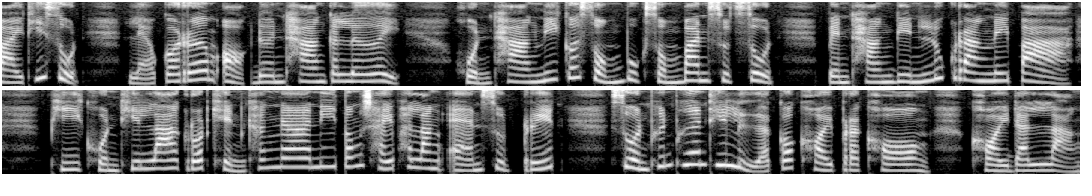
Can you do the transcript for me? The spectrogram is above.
บายที่สุด แล้วก็เริ่มออกเดินทางกันเลย หนทางนี่ก็สมบุกสมบันสุดๆ เป็นทางดินลูกรังในป่า พี่คนที่ลากรถเข็นข้างหน้านี่ต้องใช้พลังแอนสุดฤทธิ์ ส่วนเพื่อนๆที่เหลือก็คอยประคอง คอยดันหลัง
